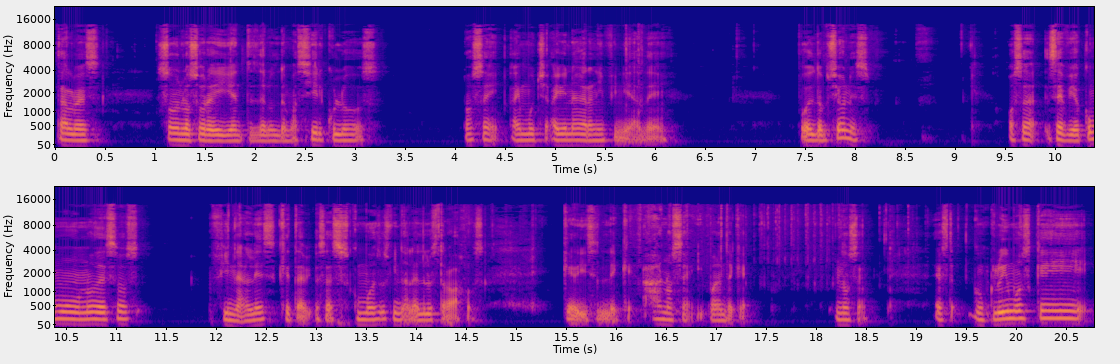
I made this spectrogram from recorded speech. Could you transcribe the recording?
tal vez son los sobrevivientes de los demás círculos, no sé, hay mucha, hay una gran infinidad de, pues, de opciones. O sea, se vio como uno de esos finales que te, o sea, es como esos finales de los trabajos que dicen de que, ah, no sé, y ponen de que, no sé, este, concluimos que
